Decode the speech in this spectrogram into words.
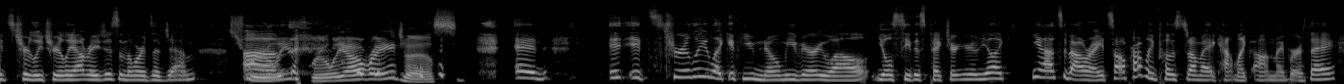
It's truly, truly outrageous in the words of Jem. Um, Truly, truly outrageous. and it, it's truly like if you know me very well, you'll see this picture and you're gonna be like, yeah, it's about right. So I'll probably post it on my account like on my birthday.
